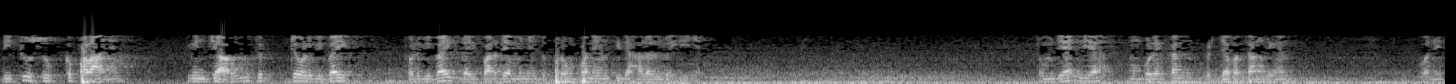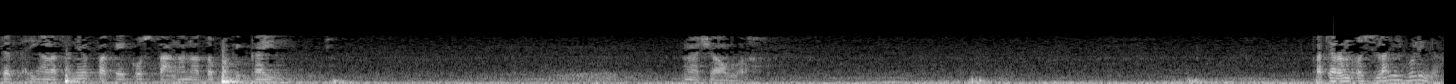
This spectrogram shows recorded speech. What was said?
ditusuk kepalanya dengan jarum itu jauh lebih baik, jauh lebih baik daripada dia menyentuh perempuan yang tidak halal baginya. Kemudian dia membolehkan berjabat tangan dengan wanita yang alasannya pakai kos tangan atau pakai kain Masya Allah. Pacaran Islami boleh nggak?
